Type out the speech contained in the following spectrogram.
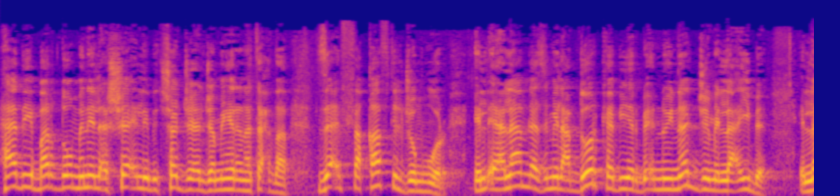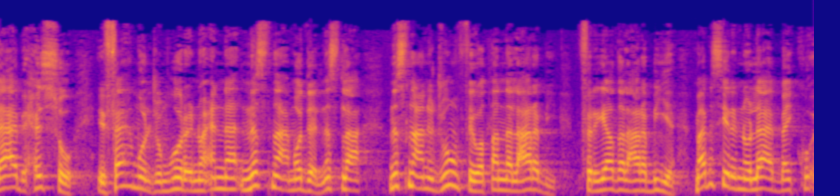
هذه برضه من الأشياء اللي بتشجع الجماهير إنها تحضر. زائد ثقافة الجمهور. الإعلام لازم يلعب دور كبير بإنه ينجم اللعيبة. اللاعب يحسوا يفهموا الجمهور إنه عندنا نصنع موديل نصنع نصنع نجوم في وطننا العربي في الرياضة العربية. ما بصير إنه لاعب ما يكو...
